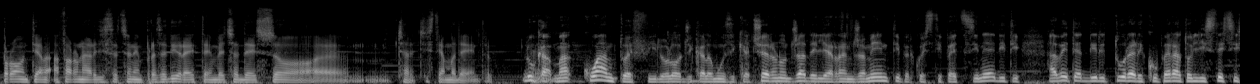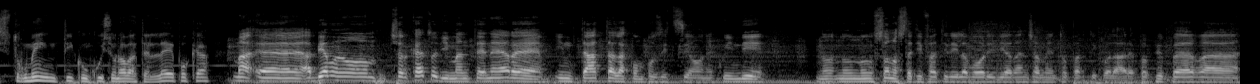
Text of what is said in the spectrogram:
pronti a, a fare una registrazione in presa diretta, invece adesso ehm, cioè, ci stiamo dentro. Luca, eh. ma quanto è filologica la musica? C'erano già degli arrangiamenti per questi pezzi inediti? Avete addirittura recuperato gli stessi strumenti con cui suonavate all'epoca? Ma eh, abbiamo cercato di mantenere intatta la composizione, quindi no, no, non sono stati fatti dei lavori di arrangiamento particolare, proprio per, eh,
